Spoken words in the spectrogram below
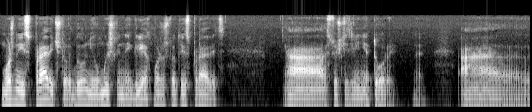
Можно исправить, что был неумышленный грех, можно что-то исправить а, с точки зрения Торы. Да. А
